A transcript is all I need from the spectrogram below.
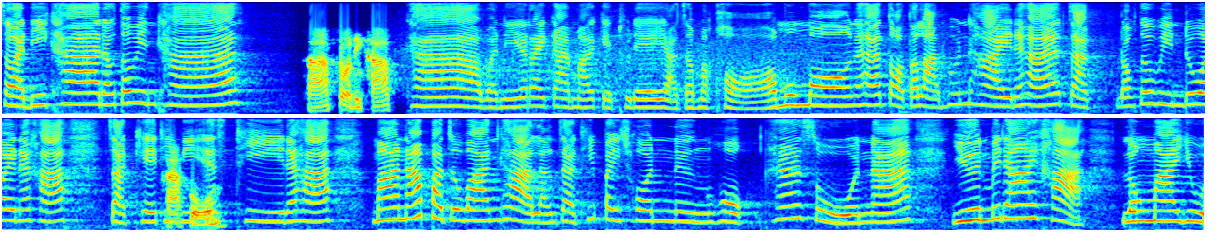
สวัสดีค่ะ ดรวินค่ะ ครับ สวัสดีครับ ค่ะ วันนี้รายการ Market Today อยากจะมาขอมุมมองนะคะ ต่อตลาดหุ้นไทยนะคะ จากดรวินด้วยนะคะ จาก KTBST นะคะ มาณปัจจุบันค่ะ หลังจากที่ไปชน 1650 นะ ยืนไม่ได้ค่ะ ลงมาอยู่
